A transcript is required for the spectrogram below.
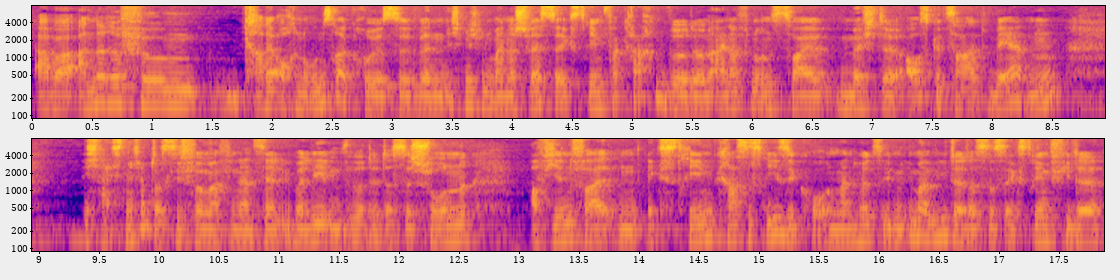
Aber andere Firmen, gerade auch in unserer Größe, wenn ich mich mit meiner Schwester extrem verkrachen würde und einer von uns zwei möchte ausgezahlt werden, ich weiß nicht, ob das die Firma finanziell überleben würde. Das ist schon auf jeden Fall ein extrem krasses Risiko. Und man hört es eben immer wieder, dass es extrem viele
